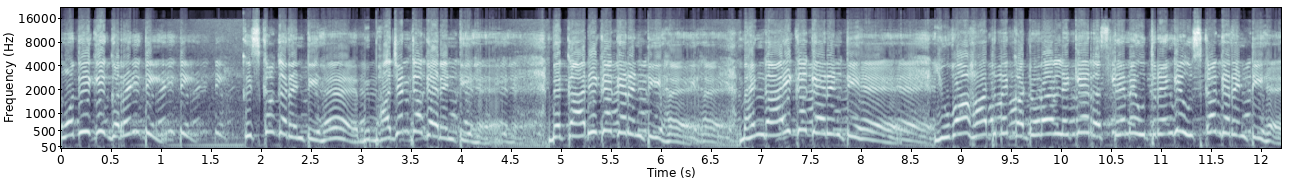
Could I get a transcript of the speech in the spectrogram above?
मोदी की गारंटी किसका गारंटी है विभाजन का गारंटी है बेकारी का गारंटी है महंगाई का गारंटी है युवा हाथ में कटोरा लेके रास्ते में उतरेंगे उसका गारंटी है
